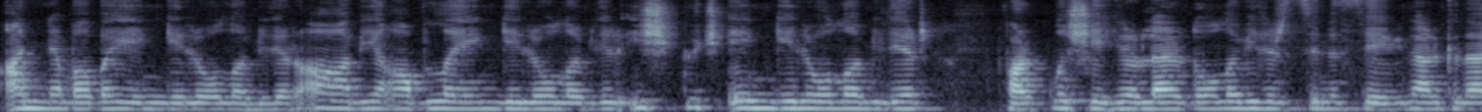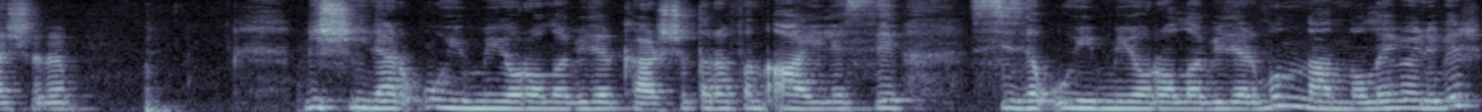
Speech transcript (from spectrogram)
anne baba engeli olabilir abi abla engeli olabilir iş güç engeli olabilir farklı şehirlerde olabilirsiniz sevgili arkadaşlarım. Bir şeyler uymuyor olabilir karşı tarafın ailesi size uymuyor olabilir. Bundan dolayı böyle bir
